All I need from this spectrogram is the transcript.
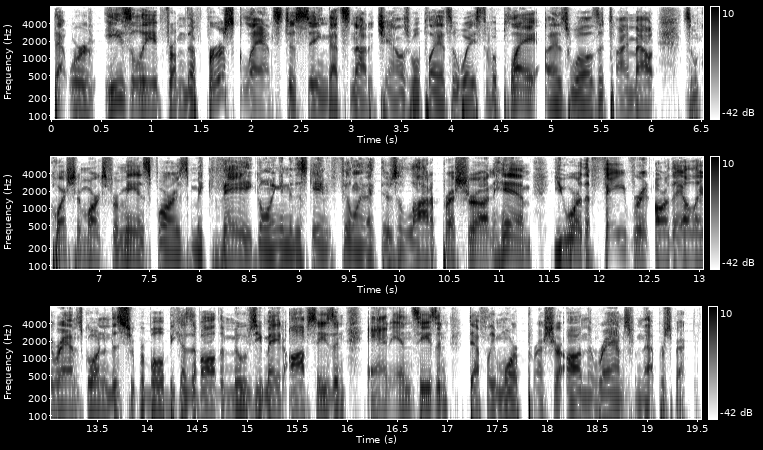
that were easily from the first glance just seeing that's not a challengeable play, it's a waste of a play, as well as a timeout. Some question marks for me as far as McVay going into this game, feeling like there's a lot of pressure on him. You are the favorite favorite are the LA Rams going to the Super Bowl because of all the moves you made off season and in season. Definitely more pressure on the Rams from that perspective.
